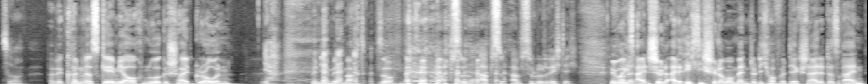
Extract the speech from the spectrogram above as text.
So. Weil wir können das Game ja auch nur gescheit growen, Ja. wenn ihr mitmacht. So. Absolut, absolut, absolut richtig. Übrigens ein, schöner, ein richtig schöner Moment und ich hoffe, Dirk schneidet das rein.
